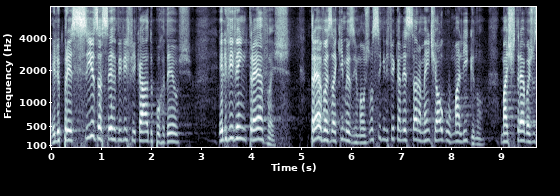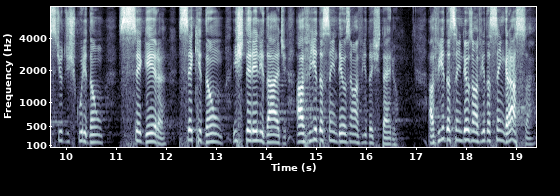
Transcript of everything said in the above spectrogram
ele precisa ser vivificado por Deus. Ele vive em trevas. Trevas aqui, meus irmãos, não significa necessariamente algo maligno, mas trevas no sentido de escuridão, cegueira, sequidão, esterilidade. A vida sem Deus é uma vida estéril. A vida sem Deus é uma vida sem graça.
